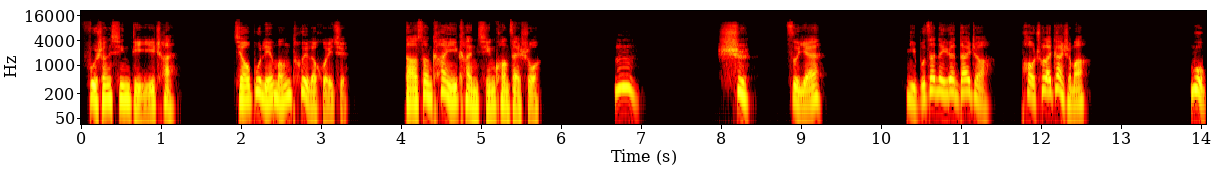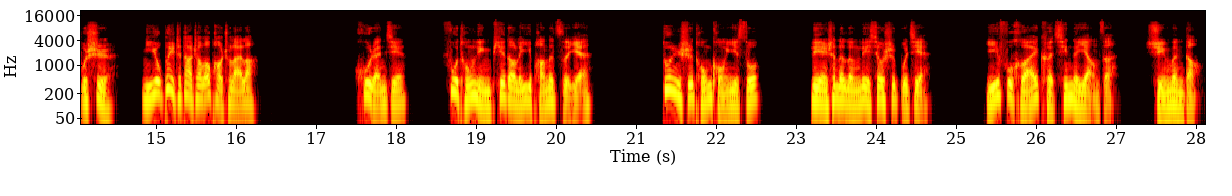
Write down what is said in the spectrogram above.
富商心底一颤，脚步连忙退了回去，打算看一看情况再说。“嗯，是子言，你不在内院待着，跑出来干什么？”莫不是你又背着大长老跑出来了？忽然间，副统领瞥到了一旁的紫妍，顿时瞳孔一缩，脸上的冷冽消失不见，一副和蔼可亲的样子，询问道：“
